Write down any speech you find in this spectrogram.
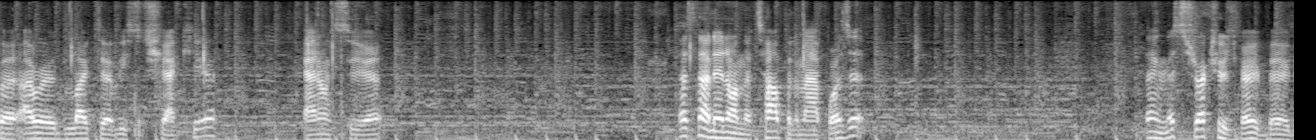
but I would like to at least check here. I don't see it. That's not it on the top of the map, was it? Dang, this structure is very big.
